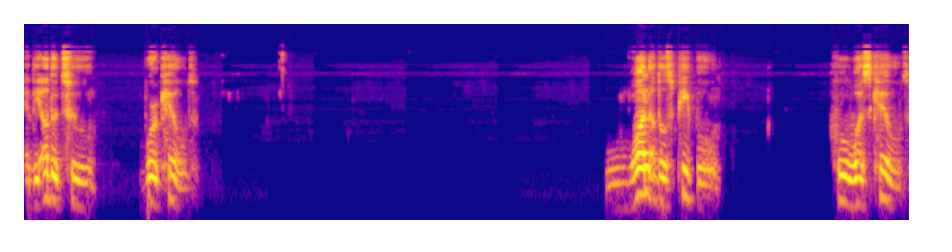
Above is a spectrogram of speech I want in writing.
and the other two were killed. One of those people who was killed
